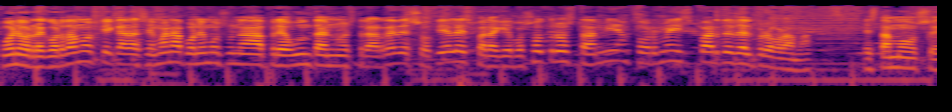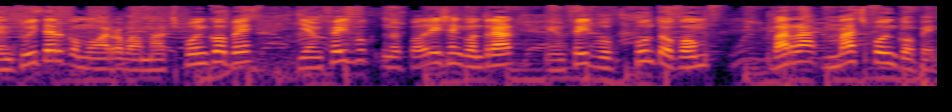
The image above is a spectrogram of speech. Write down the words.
Bueno, recordamos que cada semana ponemos una pregunta en nuestras redes sociales para que vosotros también forméis parte del programa. Estamos en Twitter como arroba matchpointcope y en Facebook nos podréis encontrar en facebook.com barra matchpointcope.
